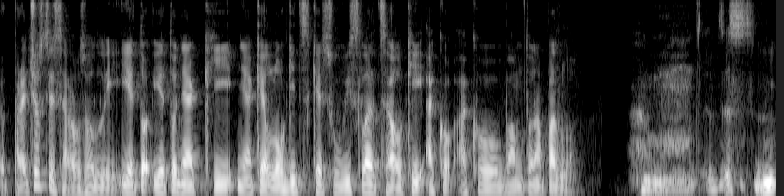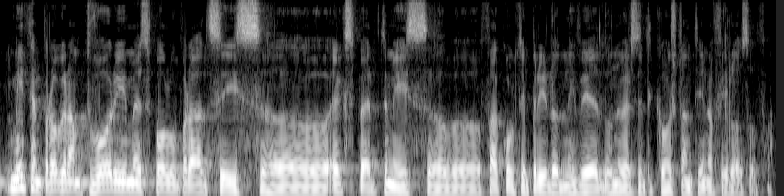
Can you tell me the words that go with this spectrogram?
Prečo ste sa rozhodli? Je to, je to nejaký, nejaké logické súvislé celky? Ako, ako vám to napadlo? My ten program tvoríme v spolupráci s e, expertmi z e, Fakulty prírodných vied Univerzity Konštantína Filozofa.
